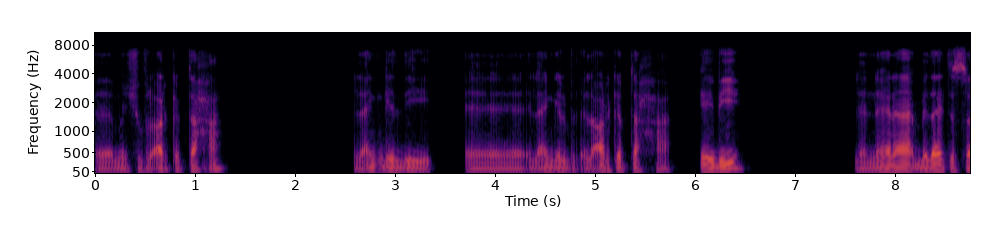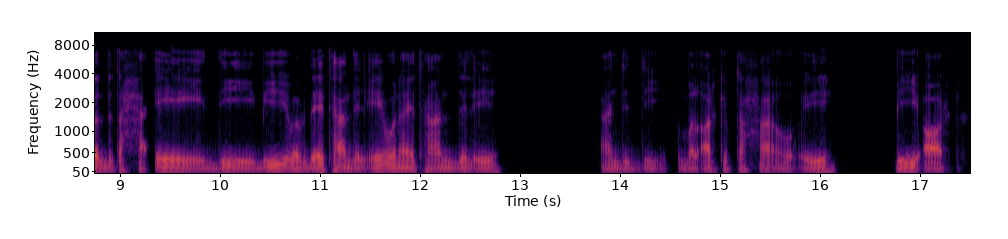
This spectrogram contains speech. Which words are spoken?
بنشوف الارك بتاعها. ال angle D ال angle ال arc بتاعها AB لأن هنا بداية ال side بتاعها ADB يبقى بدايتها عند ال A ونهايتها عند الايه عند ال B يبقى ال arc بتاعها اهو AB arc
